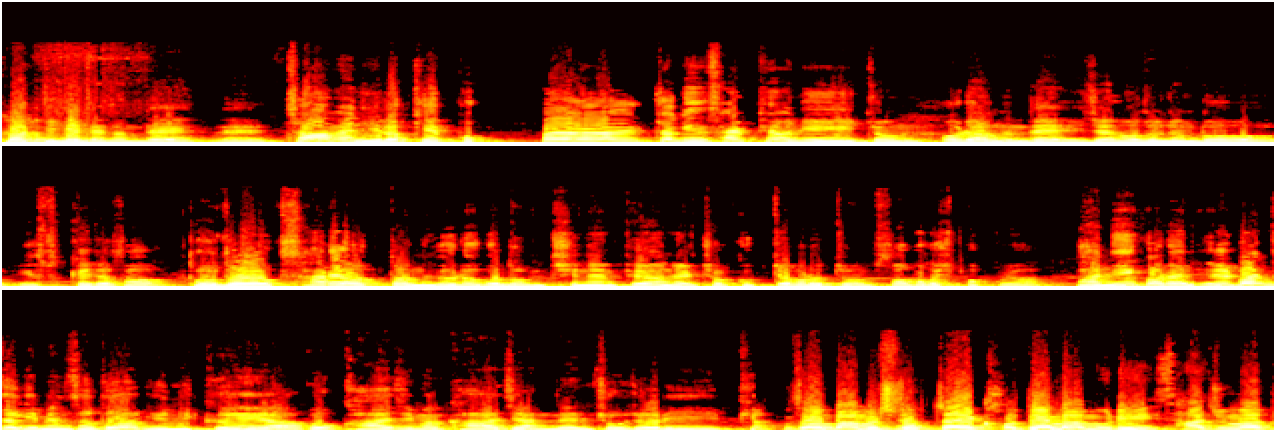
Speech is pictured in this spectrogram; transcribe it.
맡기게 되던데, 네. 처음엔 이렇게 폭발적인 살 표현이 좀 어려웠는데, 이젠 어느 정도 익숙해져서 더더욱 살에 어떤 흐르고 넘치는 표현을 적극적으로 좀 써보고 싶었고요. 바니걸은 일반적이면서도 유니크해야 하고, 과하지만 과하지 않는 조절이 피... 우선 마물 추적자의 거대 마물이 4주마다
